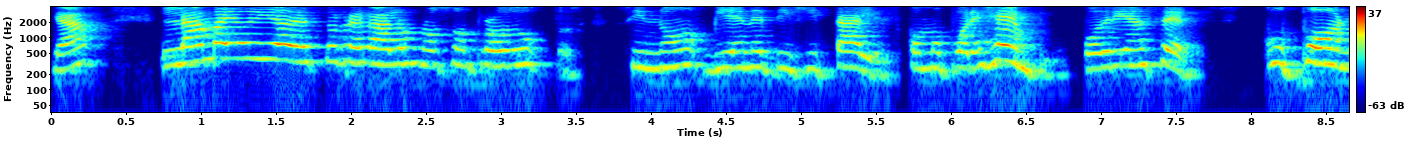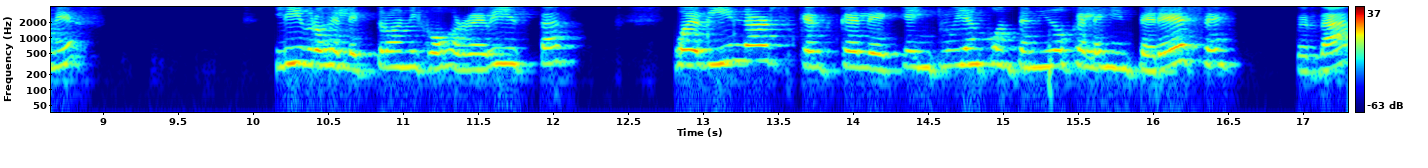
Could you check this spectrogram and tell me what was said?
¿Ya? La mayoría de estos regalos no son productos, sino bienes digitales, como por ejemplo, podrían ser cupones, libros electrónicos o revistas, webinars que, que, incluyan contenido que les interese, ¿verdad?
